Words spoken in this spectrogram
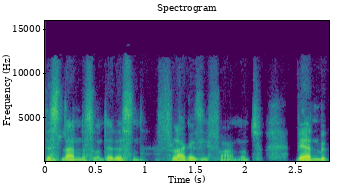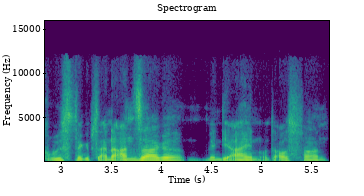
des Landes, unter dessen Flagge sie fahren und werden begrüßt. Da gibt es eine Ansage, wenn die ein- und ausfahren.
